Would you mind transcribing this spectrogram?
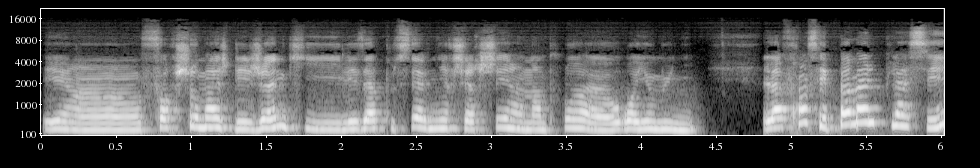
et un fort chômage des jeunes qui les a poussés à venir chercher un emploi euh, au Royaume-Uni. La France est pas mal placée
